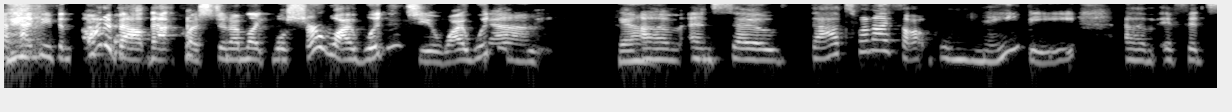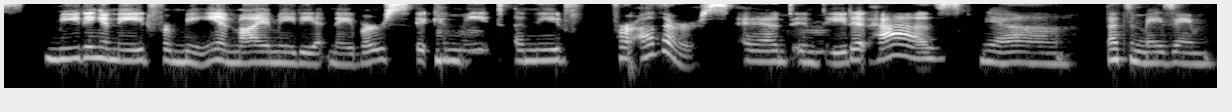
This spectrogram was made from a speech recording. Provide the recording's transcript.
I hadn't even thought about that question. I'm like, "Well, sure, why wouldn't you? Why wouldn't yeah. we?" Yeah. Um, and so that's when I thought, well, maybe um, if it's meeting a need for me and my immediate neighbors, it can mm-hmm. meet a need for others. And mm-hmm. indeed, it has. Yeah. That's amazing.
